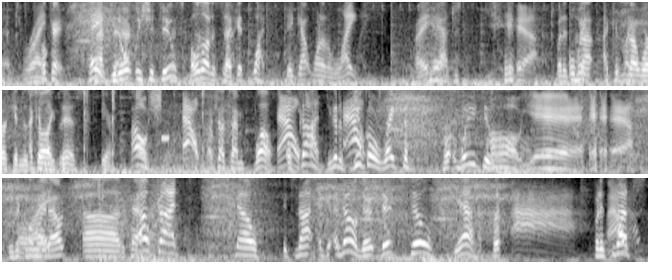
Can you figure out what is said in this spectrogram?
That's right. Okay. Hey, you to know what we should do? Listen, Hold on a second. What? Take out one of the lights, right? Yeah, just yeah. But it's oh, wait, not. I could it's like, not working. The I could like this- this. Here. Oh sh! Ow! Watch out, Simon. Whoa. Ow. Oh God! You're gonna. Ow. you go right to. bro, What are you doing? Oh yeah! Is it going right. right out? Uh, oh? God! No, it's not. No, they're they're still. Yeah, but but it's not.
